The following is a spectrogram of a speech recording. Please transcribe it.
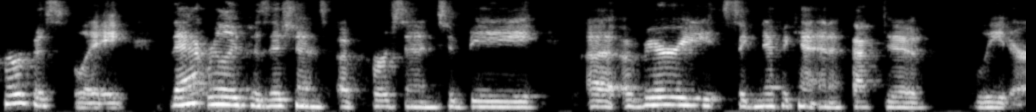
purposefully, that really positions a person to be a, a very significant and effective leader.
